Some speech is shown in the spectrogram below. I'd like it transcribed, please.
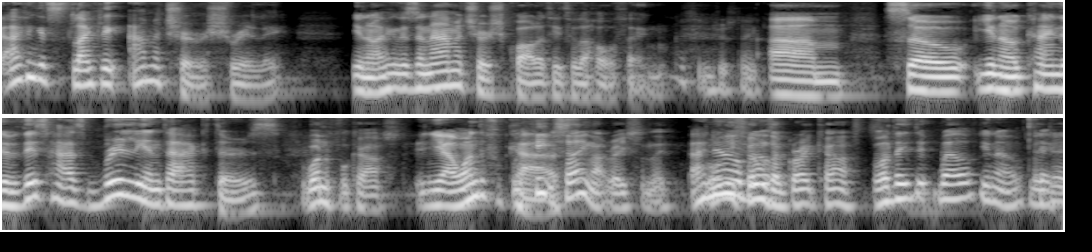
I think it's slightly amateurish, really. You know, I think there's an amateurish quality to the whole thing. that's interesting. Um, so you know, kind of this has brilliant actors, Wonderful cast. yeah, wonderful cast. keep saying that recently. I All know, these films but- are great casts. Well, they do. Well, you know, they, do.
